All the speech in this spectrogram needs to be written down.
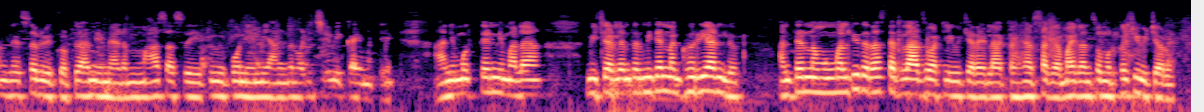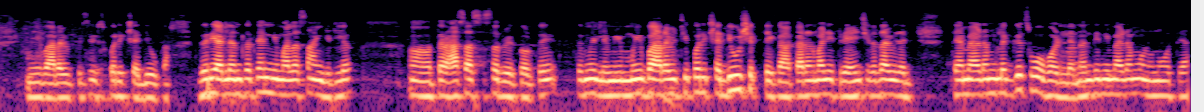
म्हणले सर्वे करतो आम्ही मॅडम असं असं आहे तुम्ही कोण आहे? मी अंगणवाडीचे मी आहे म्हटले आणि मग त्यांनी मला विचारल्यानंतर मी त्यांना घरी आणलं. आणि त्यांना मग मला तिथं रस्त्यात लाज वाटली विचारायला का ह्या सगळ्या महिलांसमोर कशी विचारू? मी बारावी परीक्षा परीक्षा देऊ का? घरी आल्यानंतर त्यांनी मला सांगितलं तर असं असं सर्वे करतो आहे तर मी म्हणले, मी मी बारावीची परीक्षा देऊ शकते का? कारण माझी त्र्याऐंशीला दहावी झाली. त्या मॅडम लगेच हो बोलल्या. नंदिनी मॅडम म्हणून होत्या.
